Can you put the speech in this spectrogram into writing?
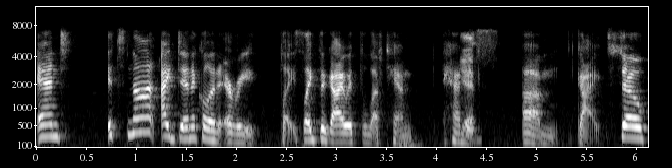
And it's not identical in every place, like the guy with the left hand handed yes. um, guy. So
